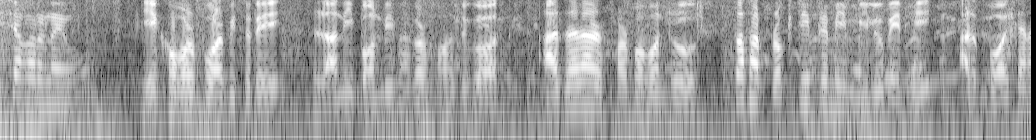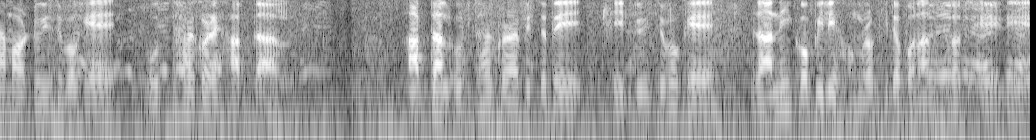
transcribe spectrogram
ইচ্ছা কৰা নাই এই খবৰ পোৱাৰ পিছতেই ৰাণী বন বিভাগৰ সহযোগত আজাৰাৰ সৰ্পবন্ধু তথা প্ৰকৃতিপ্ৰেমী মিলু মেধি আৰু বয়কা নামৰ দুই যুৱকে উদ্ধাৰ কৰে সাপডাল সাপডাল উদ্ধাৰ কৰাৰ পিছতেই এই দুই যুৱকে ৰাণী কপিলী সংৰক্ষিত বনাঞ্চলত এৰি দিয়ে।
